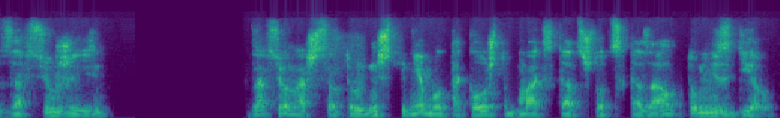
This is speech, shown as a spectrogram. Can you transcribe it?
за всю жизнь, за все наше сотрудничество не было такого, чтобы Макс Кац что-то сказал, потом не сделал.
